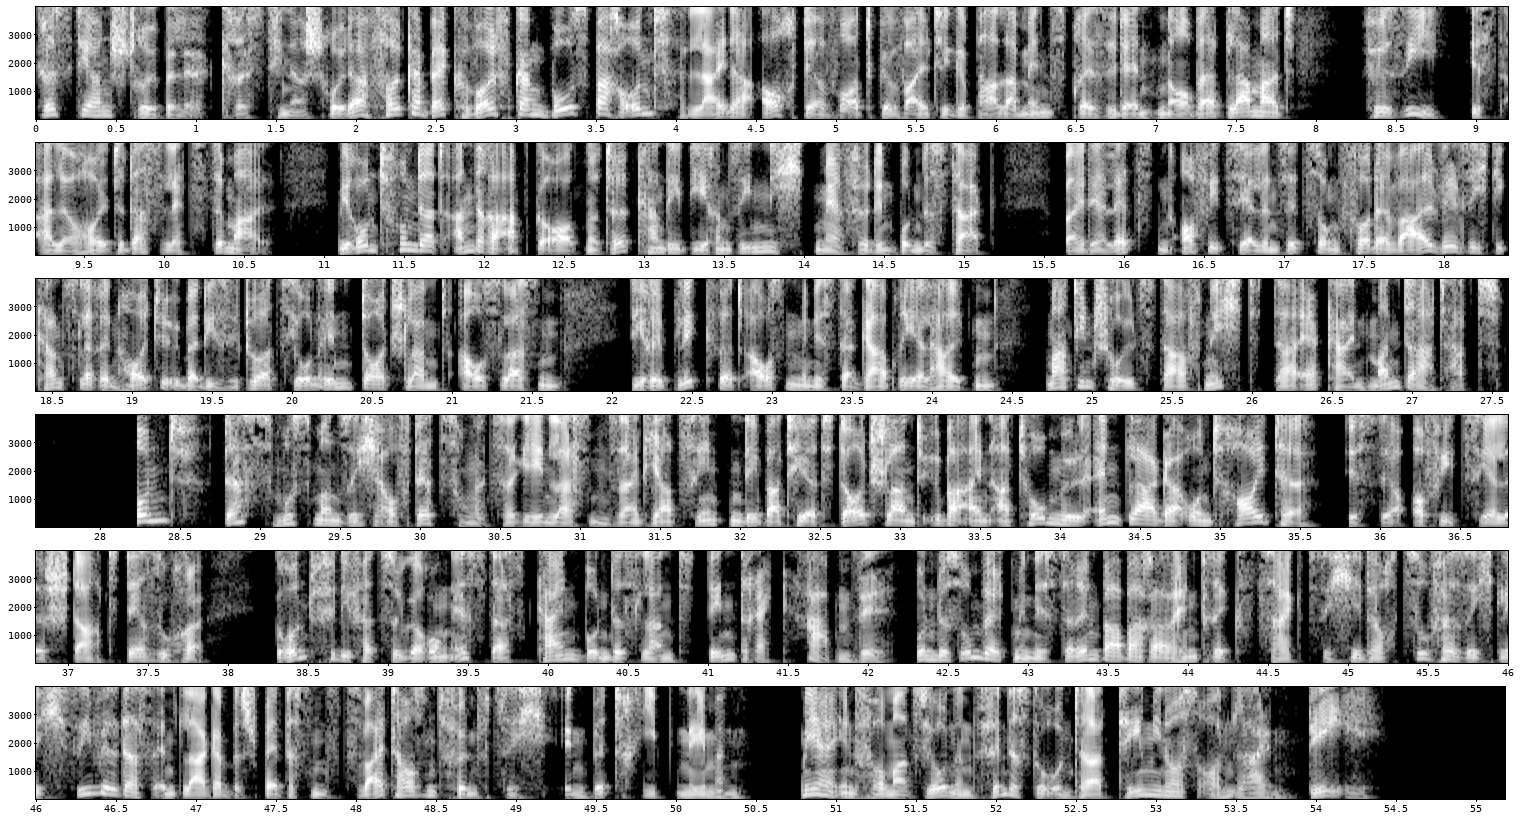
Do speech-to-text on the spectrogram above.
Christian Ströbele, Christina Schröder, Volker Beck, Wolfgang Bosbach und leider auch der wortgewaltige Parlamentspräsident Norbert Lammert. Für sie ist alle heute das letzte Mal. Wie rund 100 andere Abgeordnete kandidieren sie nicht mehr für den Bundestag. Bei der letzten offiziellen Sitzung vor der Wahl will sich die Kanzlerin heute über die Situation in Deutschland auslassen. Die Replik wird Außenminister Gabriel halten. Martin Schulz darf nicht, da er kein Mandat hat. Und das muss man sich auf der Zunge zergehen lassen. Seit Jahrzehnten debattiert Deutschland über ein Atommüllendlager und heute ist der offizielle Start der Suche. Grund für die Verzögerung ist, dass kein Bundesland den Dreck haben will. Bundesumweltministerin Barbara Hendricks zeigt sich jedoch zuversichtlich, sie will das Endlager bis spätestens 2050 in Betrieb nehmen. Mehr Informationen findest du unter t-online.de.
